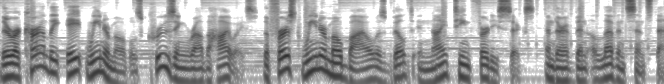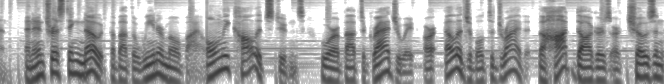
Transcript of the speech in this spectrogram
There are currently 8 Wienermobiles cruising around the highways. The first Wienermobile Mobile was built in 1936, and there have been 11 since then. An interesting note about the Wienermobile only college students who are about to graduate are eligible to drive it. The hot doggers are chosen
